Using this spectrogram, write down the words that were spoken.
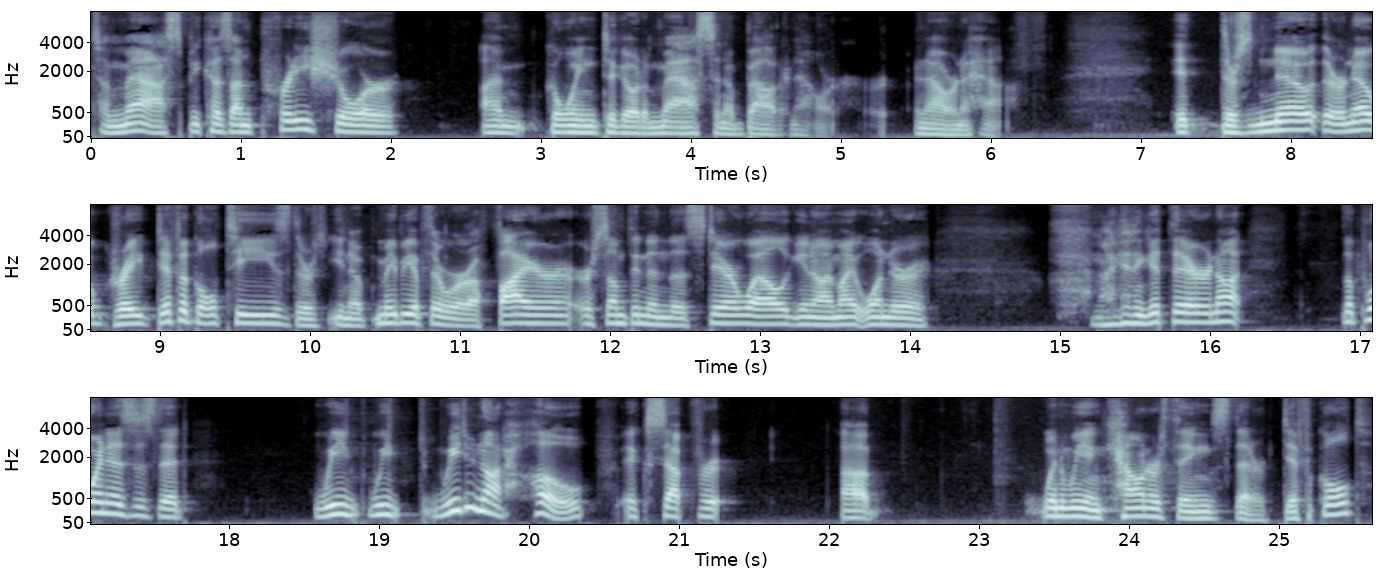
to Mass because I'm pretty sure I'm going to go to Mass in about an hour or an hour and a half. It, there's no there are no great difficulties. There's you know maybe if there were a fire or something in the stairwell you know i might wonder am i going to get there or not? The point is is that we we we do not hope except for uh, when we encounter things that are difficult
